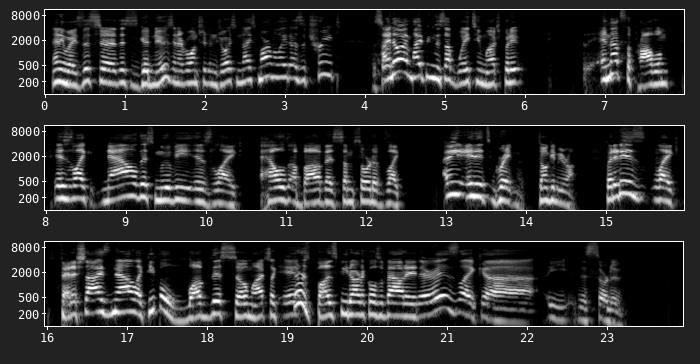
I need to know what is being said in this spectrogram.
Anyways, this uh, this is good news, and everyone should enjoy some nice marmalade as a treat. So- I know I'm hyping this up way too much, but it, and that's the problem. Is like now this movie is like held above as some sort of like, I mean, it, it's a great movie. Don't get me wrong. But it is like fetishized now. Like people love this so much. Like It- there was BuzzFeed articles about it. There is like uh, this sort of,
